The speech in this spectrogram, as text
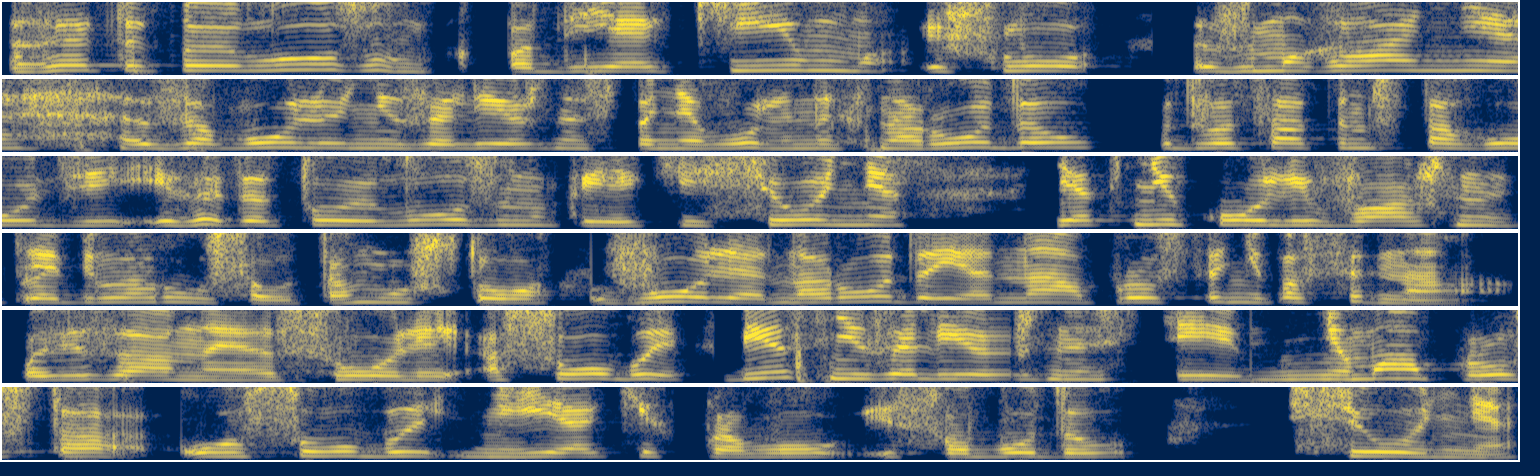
Гэта той лозунг, пад якім ішло змаганне за волю незалежнасць паняволеных народаў у двадцатым стагоддзі. І гэта той лозунг, які сёння як ніколі важны для беларусаў тому что воля народа яна просто непасрэдна павязаная с волей асобы. Без незалежнасці няма просто у асобы ніякіх правоў і свабодаў сёння.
